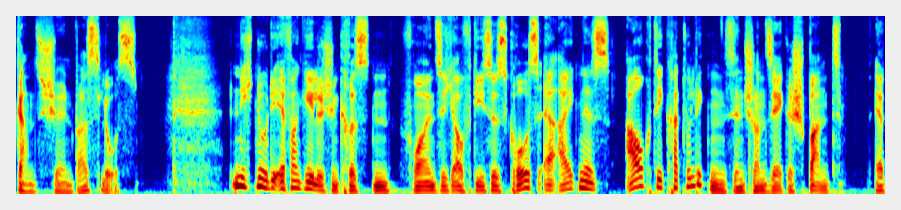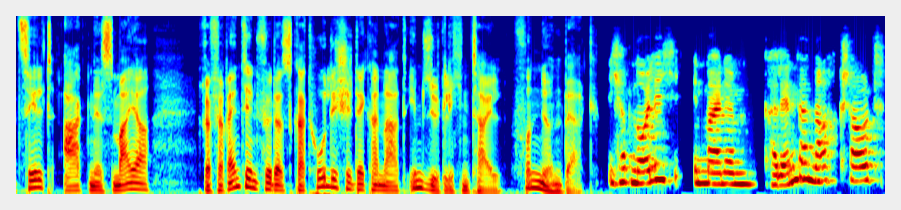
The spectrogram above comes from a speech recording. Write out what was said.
ganz schön was los. Nicht nur die evangelischen Christen freuen sich auf dieses Großereignis, auch die Katholiken sind schon sehr gespannt, erzählt Agnes Meyer, Referentin für das katholische Dekanat im südlichen Teil von Nürnberg. Ich habe neulich in meinem Kalender nachgeschaut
